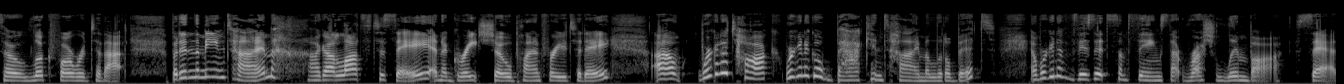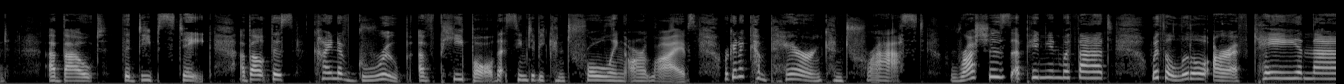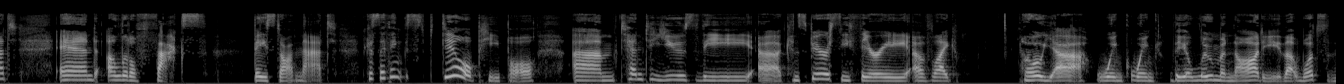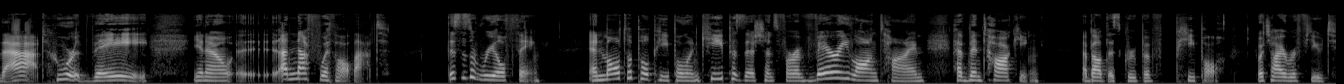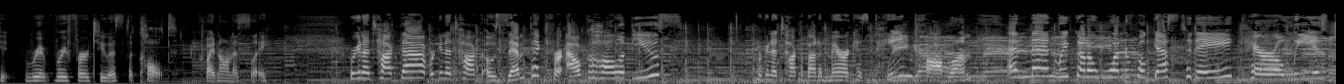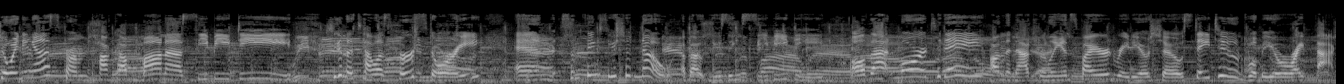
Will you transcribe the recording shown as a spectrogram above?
So look forward to that. But in the meantime, I got lots to say and a great show planned for you today. Uh, we're going to talk, we're going to go back in time a little bit, and we're going to visit some things that Rush Limbaugh said about the deep state, about this kind of group of people that seem to be controlling our lives. We're going to compare and contrast Rush's opinion with that, with a little RFK in that, and a little facts based on that because I think still people um, tend to use the uh, conspiracy theory of like, oh yeah, wink, wink, the Illuminati. That what's that? Who are they? You know, uh, enough with all that. This is a real thing. And multiple people in key positions for a very long time have been talking about this group of people, which I to, re- refer to as the cult, quite honestly. We're going to talk that. We're going to talk Ozempic for alcohol abuse. We're going to talk about America's pain problem. And then we've got a wonderful guest today. Carol Lee is joining us from Pakamana CBD. She's going to tell us her story and some things you should know about using CBD. All that and more today on the Naturally Inspired Radio Show. Stay tuned. We'll be right back.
